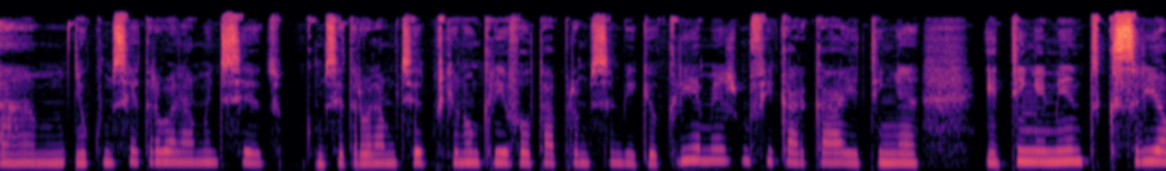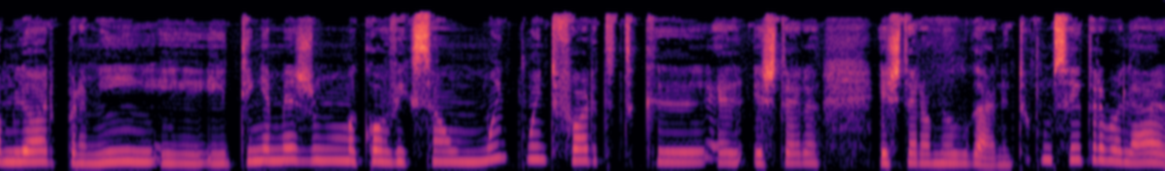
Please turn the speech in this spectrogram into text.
um, eu comecei a trabalhar muito cedo. Comecei a trabalhar muito cedo porque eu não queria voltar para Moçambique. Eu queria mesmo ficar cá e tinha, e tinha em mente que seria o melhor para mim e, e tinha mesmo uma convicção muito, muito forte de que é, este era, este era o meu lugar. Então comecei a trabalhar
